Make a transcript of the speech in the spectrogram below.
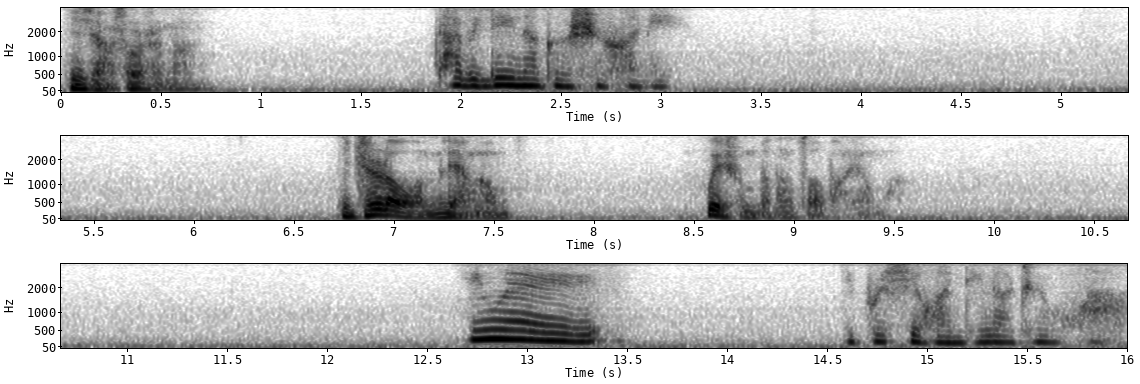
你想说什么？他比丽娜更适合你。你知道我们两个为什么不能做朋友吗？因为你不喜欢听到真话。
